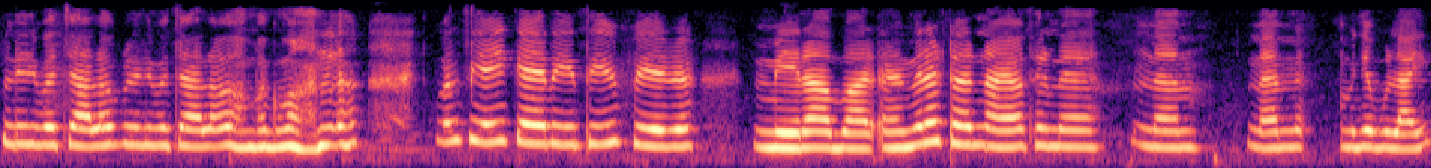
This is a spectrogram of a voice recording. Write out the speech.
प्लीज़ बचा लो, प्लीज़ बचा लो, भगवान। बस यही कह रही थी। फिर मेरा बार मेरा टर्न आया। फिर मैं, मैम मैम मुझे बुलाई।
